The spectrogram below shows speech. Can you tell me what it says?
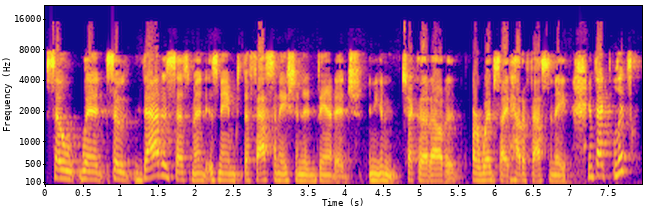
so when so that assessment is named the fascination advantage and you can check that out at our website how to fascinate in fact let's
